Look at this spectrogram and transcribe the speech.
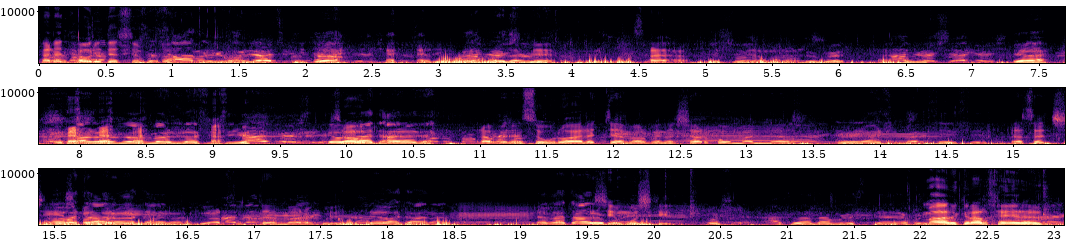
شحال هاد الحوليات السي مختار صحيحة يا مرحبا. ياه تعالوا من الناس يشري شوف. يا تعالى أنا بغينا نسولوا على الثمن بغينا نشاركوه مع الناس. يا اسمع آه، تعال، يسبق تعال. ويعرفوا الثمن لا تعالى لا تعالى ماشي مشكل واش 10000 ولا 6000 ولا مالك راه الخير هذا.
